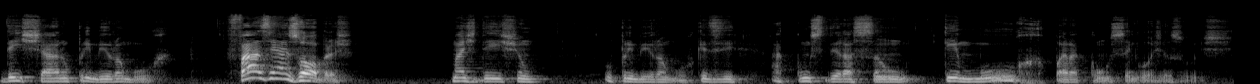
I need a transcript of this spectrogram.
deixaram o primeiro amor. Fazem as obras, mas deixam o primeiro amor. Quer dizer, a consideração, temor para com o Senhor Jesus.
